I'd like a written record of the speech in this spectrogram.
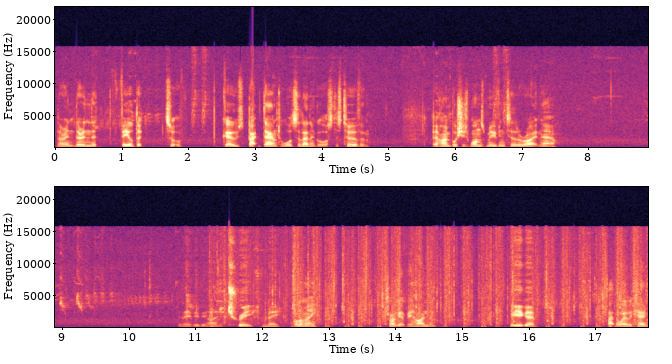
They're in they're in the field that sort of goes back down towards the Lenogorsk. There's two of them. Behind bushes. One's moving to the right now. they may be behind a tree for me. Follow me. Try and get behind them. Where you go? Back the way we came.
